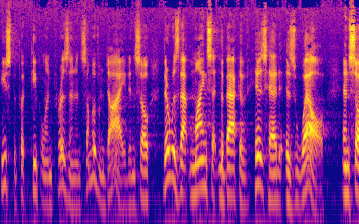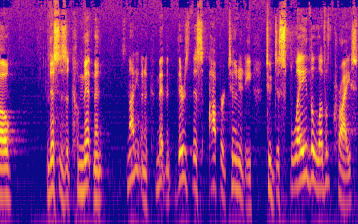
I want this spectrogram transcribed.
He used to put people in prison, and some of them died. And so there was that mindset in the back of his head as well. And so this is a commitment. It's not even a commitment. There's this opportunity to display the love of Christ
